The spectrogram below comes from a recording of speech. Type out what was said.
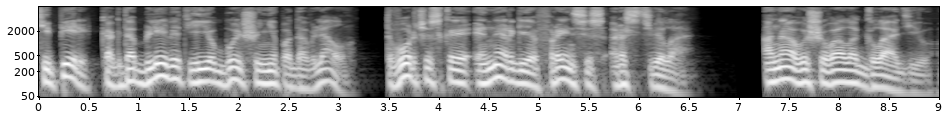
Теперь, когда Блевет ее больше не подавлял, творческая энергия Фрэнсис расцвела. Она вышивала гладью,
